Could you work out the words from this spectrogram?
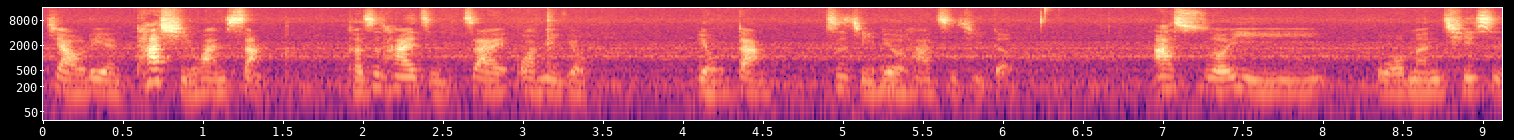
教练，他喜欢上，可是他一直在外面游游荡，自己溜他自己的啊，所以我们其实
